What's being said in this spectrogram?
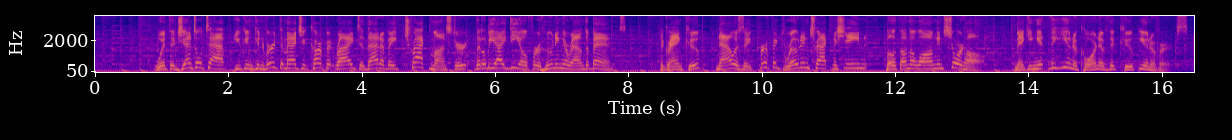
With a gentle tap, you can convert the Magic Carpet ride to that of a track monster that'll be ideal for hooning around the bends. The Gran Coupe now is a perfect road and track machine, both on the long and short haul, making it the unicorn of the coupe universe.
